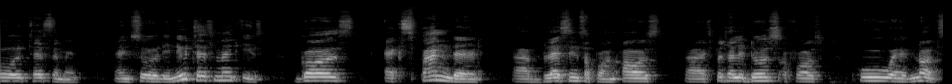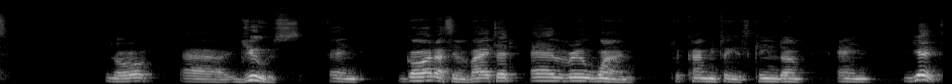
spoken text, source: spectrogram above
Old Testament. And so the New Testament is God's expanded uh, blessings upon us, uh, especially those of us who were not, you know, uh, Jews. And God has invited everyone to come into his kingdom, and yet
